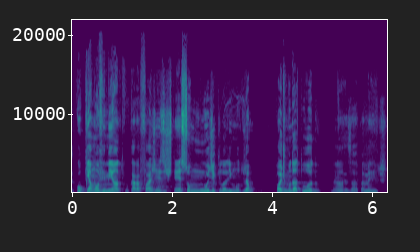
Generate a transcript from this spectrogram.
E qualquer movimento que o cara faz de resistência ou mude aquilo ali, muda, já pode mudar tudo. Né? Exatamente.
